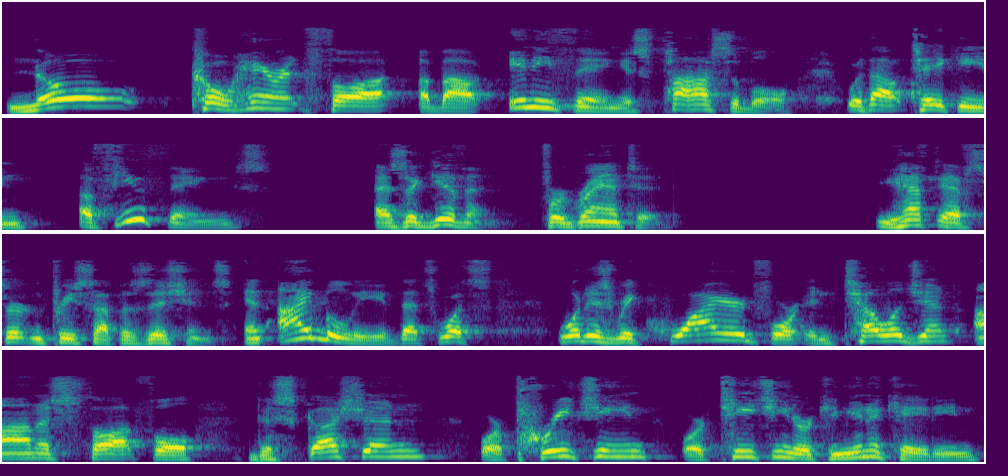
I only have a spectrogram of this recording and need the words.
No coherent thought about anything is possible without taking a few things as a given, for granted. You have to have certain presuppositions. And I believe that's what's, what is required for intelligent, honest, thoughtful discussion or preaching or teaching or communicating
